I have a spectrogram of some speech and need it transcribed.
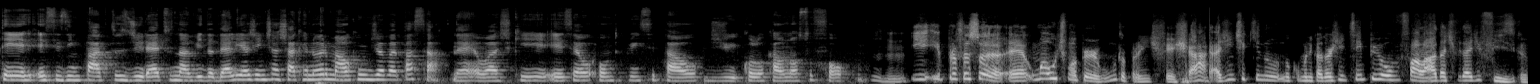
ter esses impactos diretos na vida dela e a gente achar que é normal que um dia vai passar, né? Eu acho que esse é o ponto principal de colocar o nosso foco. Uhum. E, e, professora, é, uma última pergunta para a gente fechar. A gente aqui no, no comunicador, a gente sempre ouve falar da atividade física.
